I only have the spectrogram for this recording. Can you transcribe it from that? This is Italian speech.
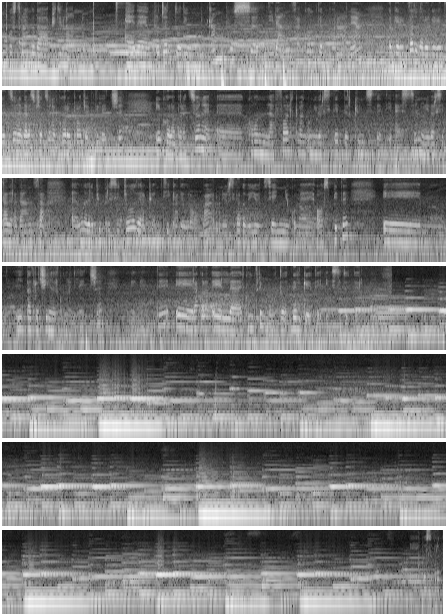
stiamo costruendo da più di un anno ed è un progetto di un campus di danza contemporanea organizzato dall'organizzazione dall'associazione Core Project di Lecce in collaborazione eh, con la Volkwang Universität der Künste di Essen, l'università della danza, eh, una delle più prestigiose e la più antica d'Europa, l'università dove io insegno come ospite e mm, il patrocinio del Comune di Lecce e, la, e il, il contributo del Goethe Institut di Roma.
